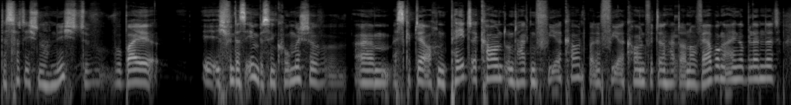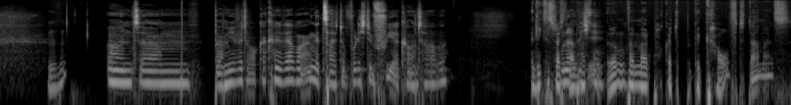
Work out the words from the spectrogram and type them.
Das hatte ich noch nicht. Wobei ich finde das eh ein bisschen komisch. Ähm, es gibt ja auch einen Paid-Account und halt einen Free-Account. Bei dem Free-Account wird dann halt auch noch Werbung eingeblendet. Mhm. Und ähm, bei mir wird auch gar keine Werbung angezeigt, obwohl ich den Free-Account habe. Liegt das vielleicht daran, hast eh. du irgendwann mal Pocket gekauft damals?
